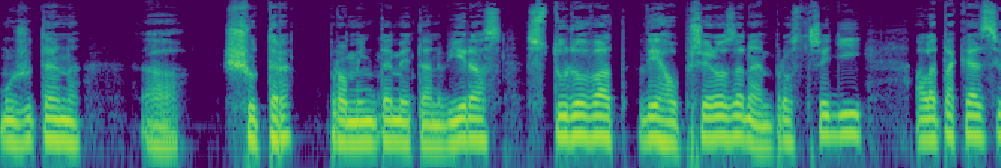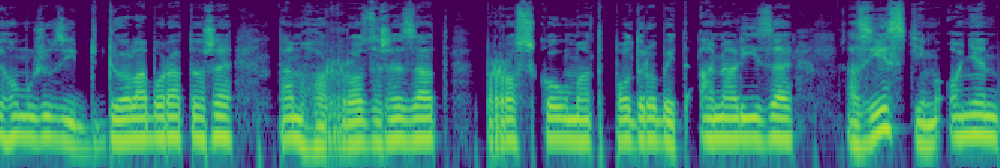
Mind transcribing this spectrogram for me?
můžu ten uh, šutr promiňte mi ten výraz, studovat v jeho přirozeném prostředí, ale také si ho můžu vzít do laboratoře, tam ho rozřezat, proskoumat, podrobit analýze a zjistím o něm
